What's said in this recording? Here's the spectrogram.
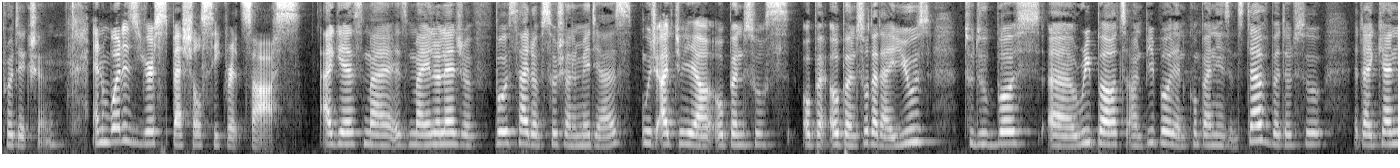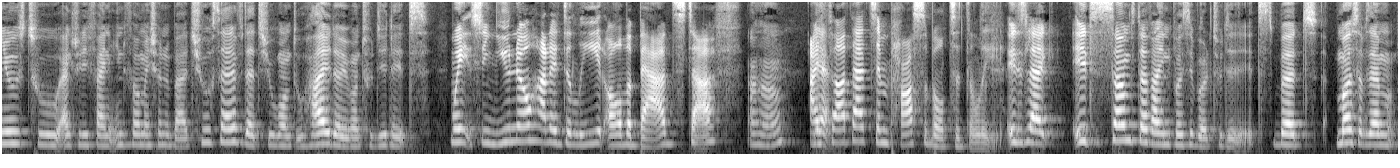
protection. And what is your special secret sauce? I guess my is my knowledge of both sides of social medias, which actually are open source, open open source that I use to do both uh, reports on people and companies and stuff, but also that I can use to actually find information about yourself that you want to hide or you want to delete. Wait, so you know how to delete all the bad stuff? Uh huh. I thought that's impossible to delete. it's like it's some stuff are impossible to delete, but most of them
